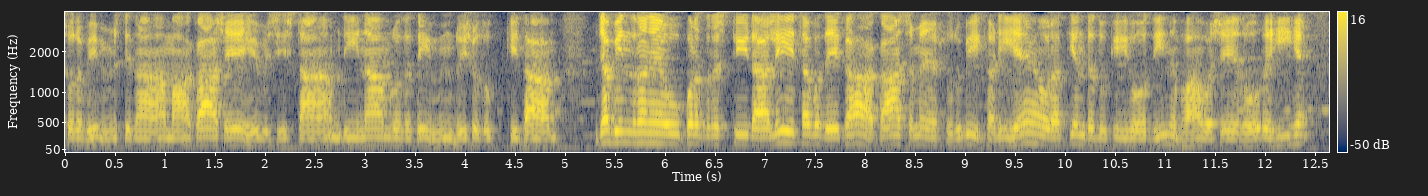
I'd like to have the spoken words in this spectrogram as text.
सुरभिं स्थितामाकाशे विशिष्टां दीनामृदतिं ऋषु दुःखितां जब इंद्र ने ऊपर दृष्टि डाली, तब देखा आकाश में सुरभि खड़ी है और अत्यंत दुखी हो दीन भाव से रो रही है।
